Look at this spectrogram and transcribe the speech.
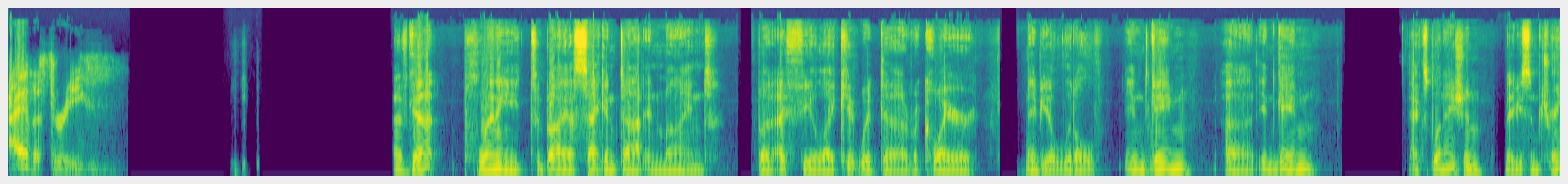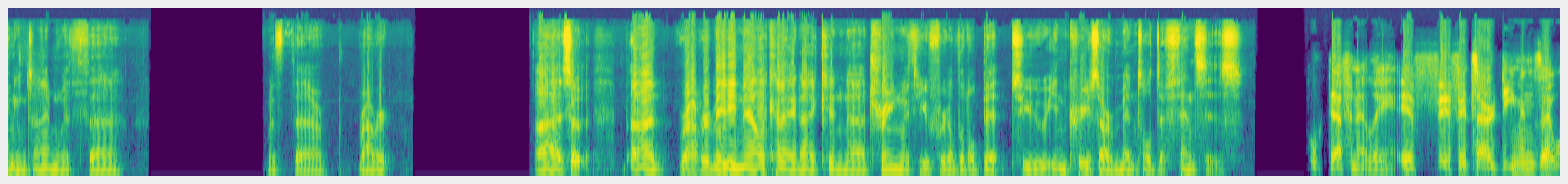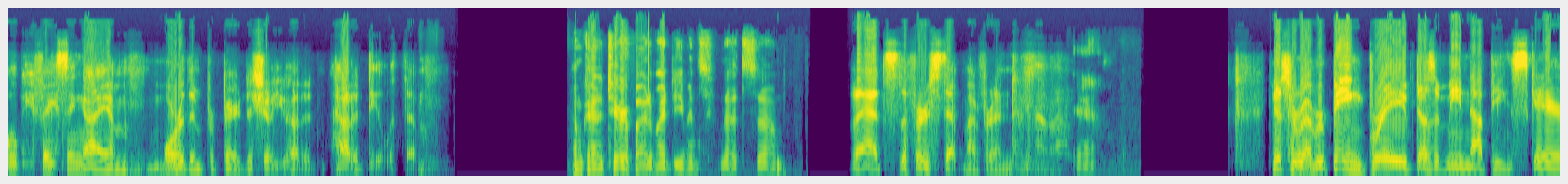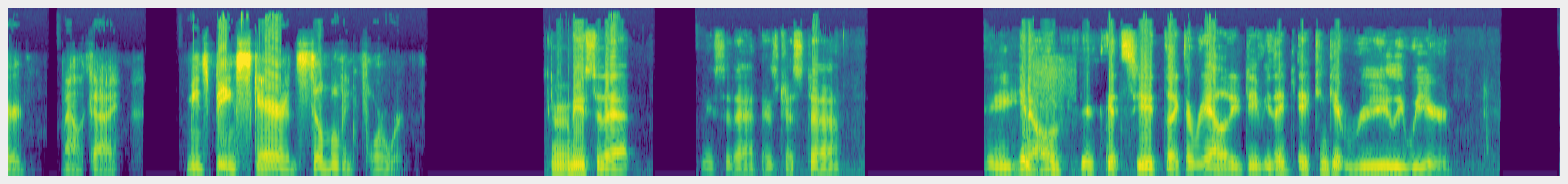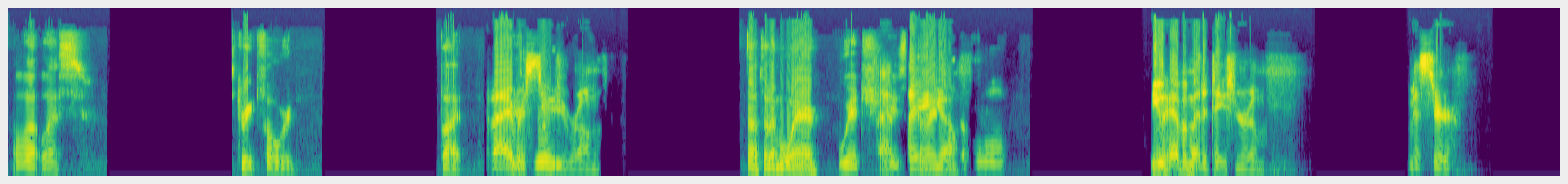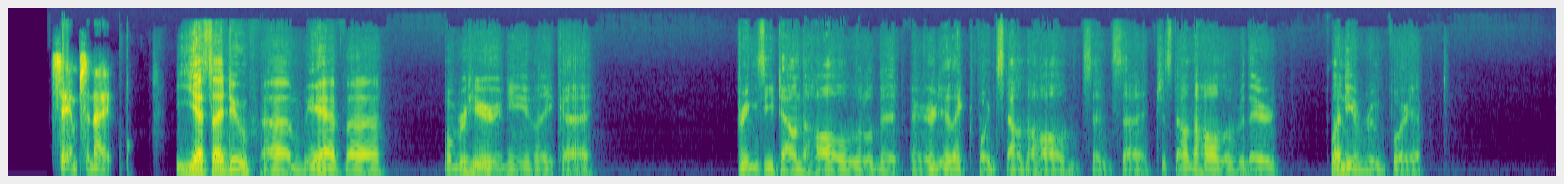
I have a three. I've got plenty to buy a second dot in mind, but I feel like it would uh, require maybe a little in-game, uh, in-game explanation, maybe some training time with uh, with uh, Robert. Uh, so, uh, Robert, maybe Malachi and I can uh, train with you for a little bit to increase our mental defenses. Oh, definitely. If if it's our demons that we'll be facing, I am more than prepared to show you how to how to deal with them. I'm kind of terrified of my demons. That's um, That's the first step, my friend. Yeah. Just remember, being brave doesn't mean not being scared, Malachi. It means being scared and still moving forward. I'm used to that. I'm used to that. There's just uh, you know, it gets you like the reality TV. They it can get really weird. A lot less straightforward. But Have I ever steered you wrong? Not that I'm aware, which Ah, is you kind of the whole. You have a meditation room, Mister Samsonite. Yes, I do. Um, we have uh, over here, and he like uh, brings you down the hall a little bit, or like points down the hall and says, uh, "Just down the hall over there, plenty of room for you."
